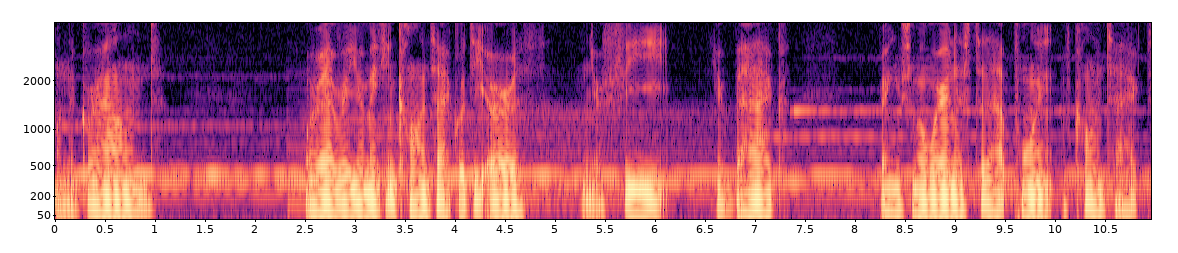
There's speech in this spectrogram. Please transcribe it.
on the ground, wherever you're making contact with the earth, and your feet, your back, bringing some awareness to that point of contact.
